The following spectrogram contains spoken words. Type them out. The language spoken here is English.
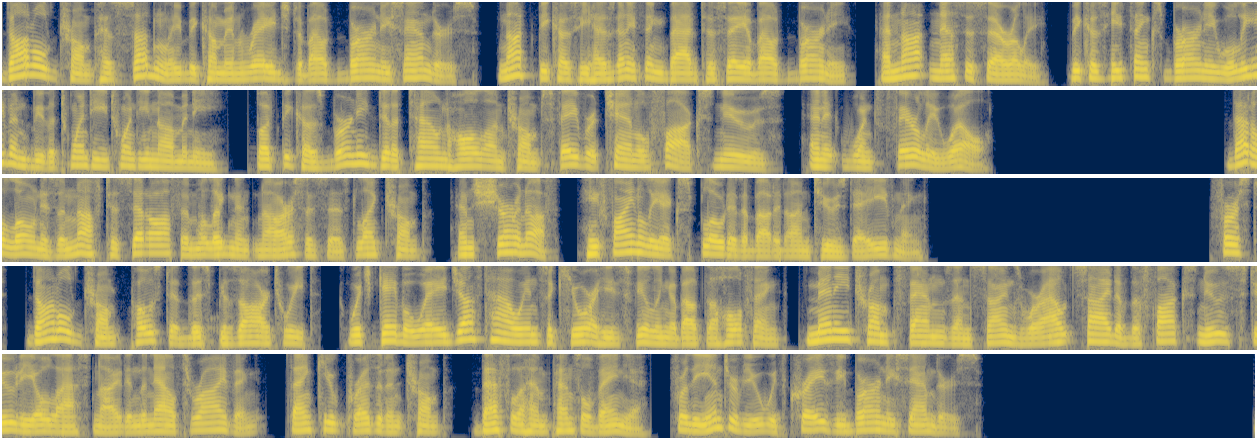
Donald Trump has suddenly become enraged about Bernie Sanders, not because he has anything bad to say about Bernie, and not necessarily because he thinks Bernie will even be the 2020 nominee, but because Bernie did a town hall on Trump's favorite channel Fox News, and it went fairly well. That alone is enough to set off a malignant narcissist like Trump, and sure enough, he finally exploded about it on Tuesday evening. First, Donald Trump posted this bizarre tweet, which gave away just how insecure he's feeling about the whole thing. Many Trump fans and signs were outside of the Fox News studio last night in the now thriving, thank you President Trump, Bethlehem, Pennsylvania, for the interview with crazy Bernie Sanders.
